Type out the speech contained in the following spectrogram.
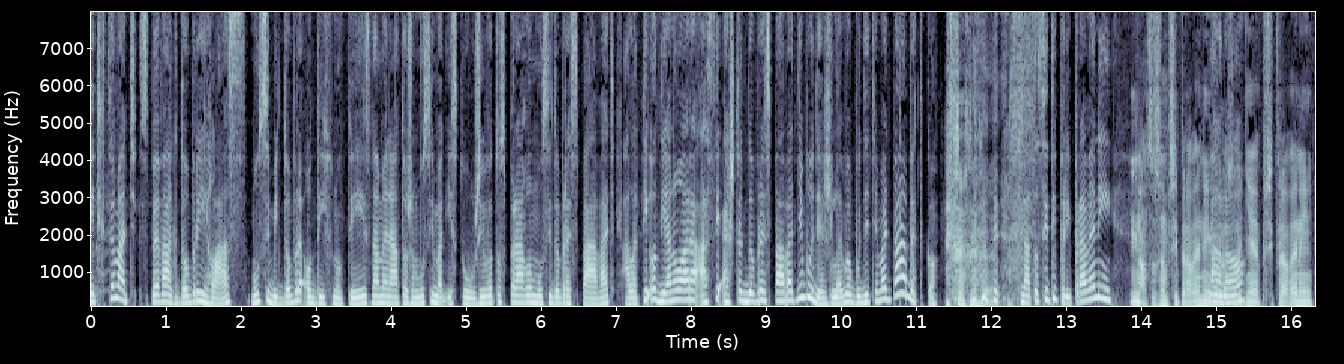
Keď chce mať spevák dobrý hlas, musí byť dobre oddychnutý, znamená to, že musí mať istú životosprávu, musí dobre spávať, ale ty od januára asi až tak dobre spávať nebudeš, lebo budete mať bábetko. Na to si ty připravený? Na to jsem připravený, ano. rozhodně připravený.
